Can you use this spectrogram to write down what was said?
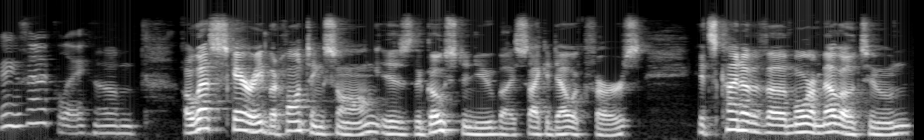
Exactly. Um, a less scary but haunting song is "The Ghost in You" by Psychedelic Furs. It's kind of a more mellow tune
